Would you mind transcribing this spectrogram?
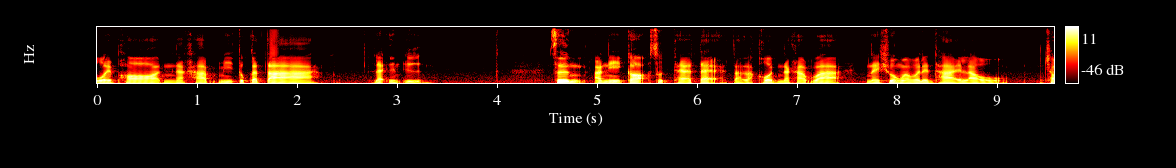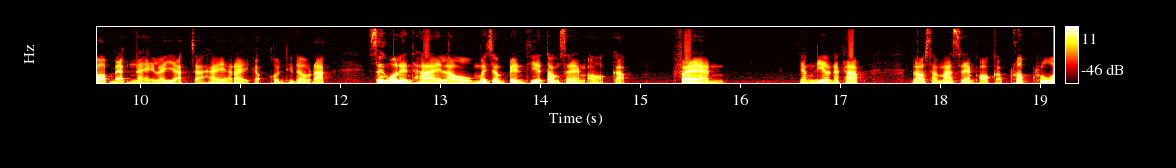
อวยพรนะครับมีตุ๊กตาและอื่นๆ ซึ่งอันนี้ก็สุดแท้แต่แต่ละคนนะครับว่าในช่วงวันวาเลนไทน์เราชอบแบบไหนและอยากจะให้อะไรกับคนที่เรารัก ซึ่งวาเลนไทน์เราไม่จำเป็นที่จะต้องแสดงออกกับแฟนอย่างเดียวนะครับ เราสามารถแสดงออกกับครอบครัว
